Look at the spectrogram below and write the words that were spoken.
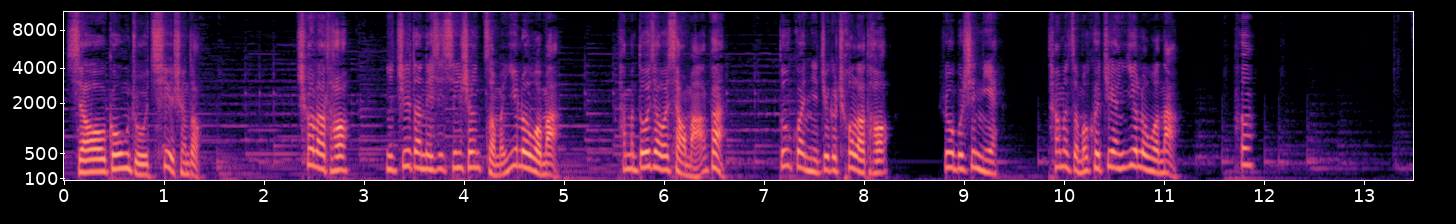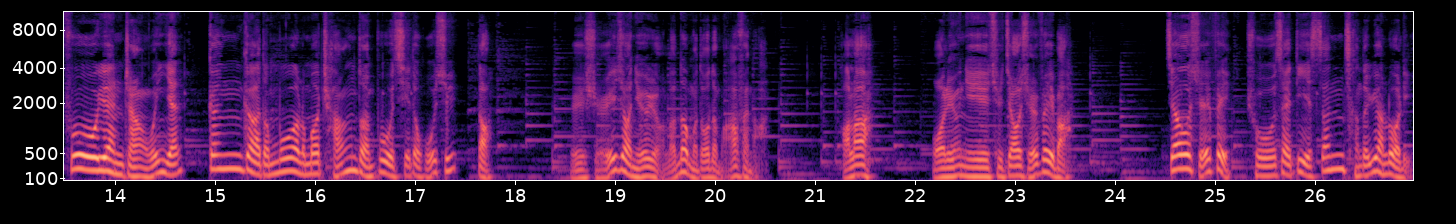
小公主气声道：“臭老头，你知道那些新生怎么议论我吗？”他们都叫我小麻烦，都怪你这个臭老头！若不是你，他们怎么会这样议论我呢？哼！副院长闻言，尴尬的摸了摸长短不齐的胡须，道：“谁叫你惹了那么多的麻烦呢？好了，我领你去交学费吧。”交学费处在第三层的院落里。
